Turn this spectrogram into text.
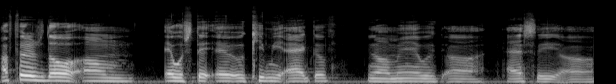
I feel as though um, it would stay, it would keep me active. You know what I mean? It would uh, actually, uh,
